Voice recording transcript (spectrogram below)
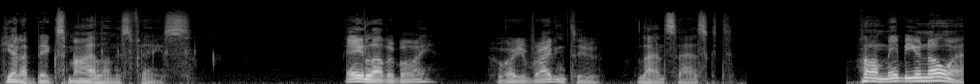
He had a big smile on his face. Hey, lover boy. Who are you writing to? Lance asked. Oh, maybe you know her.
